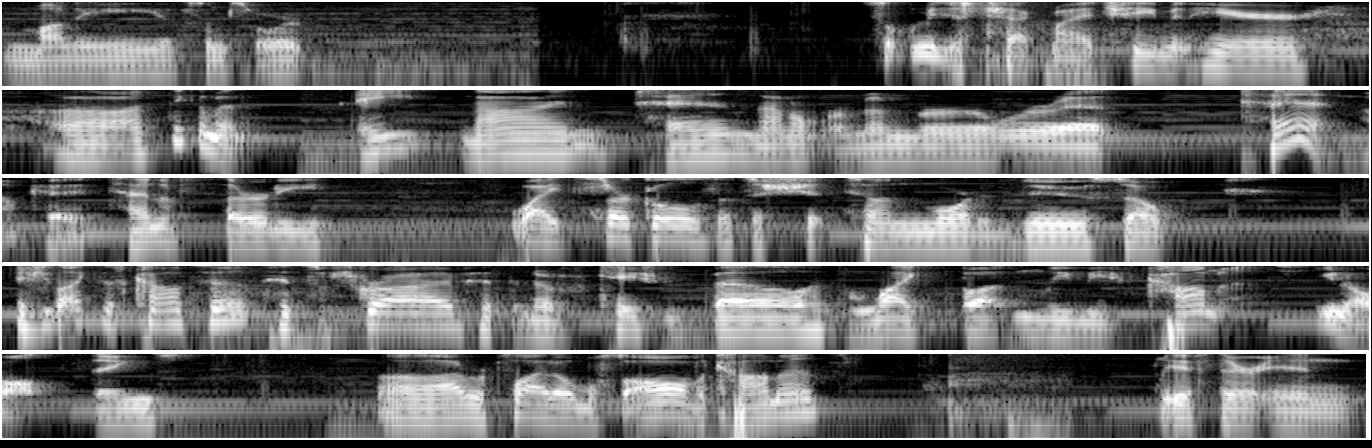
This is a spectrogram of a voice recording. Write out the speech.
money of some sort. So let me just check my achievement here. Uh, I think I'm at 8, 9, 10. I don't remember. We're at 10. Okay, 10 of 30 white circles. That's a shit ton more to do. So if you like this content, hit subscribe, hit the notification bell, hit the like button, leave me a comment. You know all the things. Uh, I reply to almost all the comments if they're in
